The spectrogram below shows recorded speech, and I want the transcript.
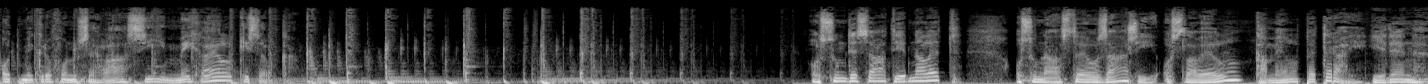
Od mikrofonu se hlásí Michael Kyselka. Osmdesát jedna let 18. září oslavil Kamil Peteraj, jeden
